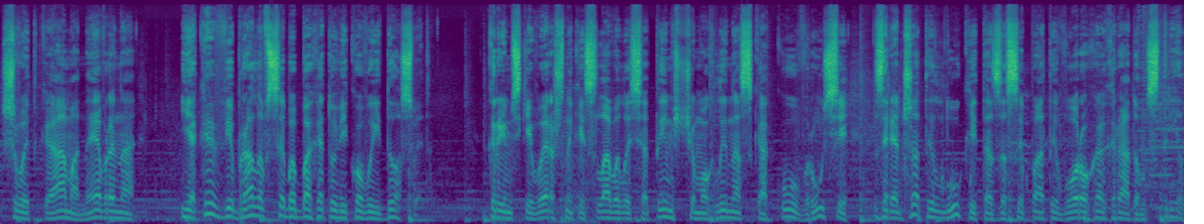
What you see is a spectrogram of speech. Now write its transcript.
швидка, маневрена, яка ввібрала в себе багатовіковий досвід. Кримські вершники славилися тим, що могли на скаку в русі заряджати луки та засипати ворога градом стріл.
